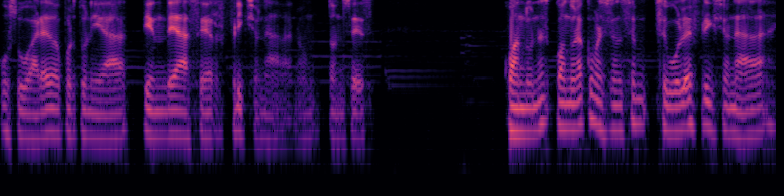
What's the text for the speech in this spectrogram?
o su área de oportunidad, tiende a ser friccionada, ¿no? Entonces, cuando una, cuando una conversación se, vuelve friccionada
